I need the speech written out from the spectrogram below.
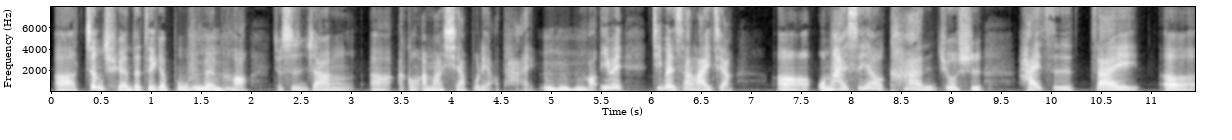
呃，争权的这个部分哈、嗯，就是让呃阿公阿嬷下不了台。嗯哼哼，好，因为基本上来讲，呃，我们还是要看，就是孩子在呃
